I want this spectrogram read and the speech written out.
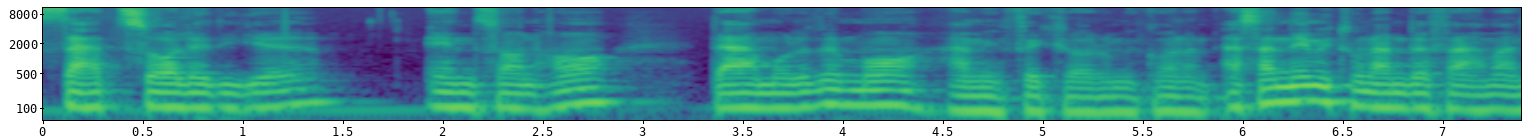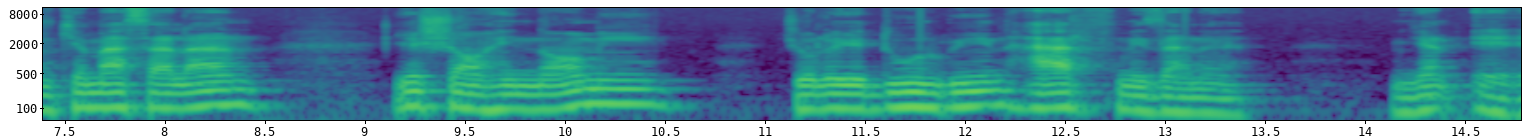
صد سال دیگه انسان ها در مورد ما همین فکرها رو می‌کنن. اصلا نمی‌تونن بفهمن که مثلا یه شاهین نامی جلوی دوربین حرف می‌زنه. میگن اه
